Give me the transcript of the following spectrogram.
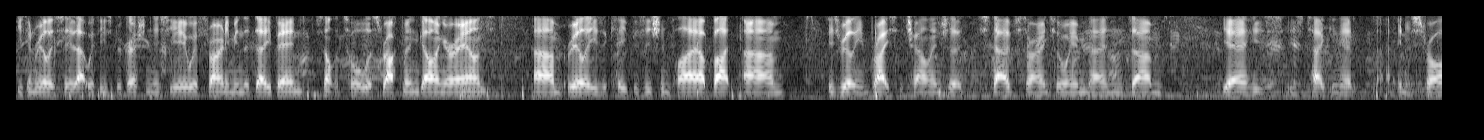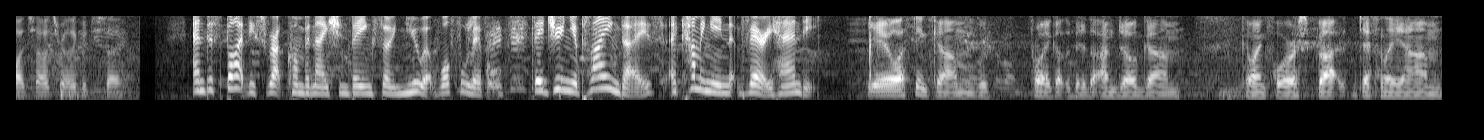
you can really see that with his progression this year. We've thrown him in the deep end. He's not the tallest ruckman going around. Um, really, he's a key position player, but um, he's really embraced the challenge that Stav's thrown to him, and um, yeah, he's he's taking it in his stride. So it's really good to see. And despite this ruck combination being so new at WAFL level, their junior playing days are coming in very handy. Yeah, well, I think um, we've probably got a bit of the underdog um, going for us, but definitely um,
